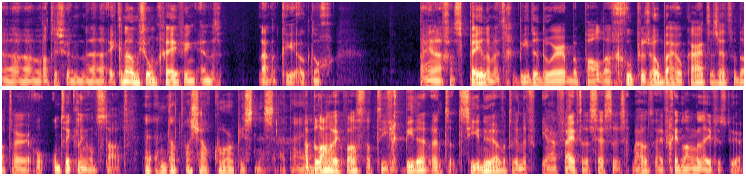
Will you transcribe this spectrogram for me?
Uh, wat is hun uh, economische omgeving? En nou, dan kun je ook nog bijna gaan spelen met gebieden door bepaalde groepen zo bij elkaar te zetten dat er ontwikkeling ontstaat. En, en dat was jouw core business uiteindelijk? Maar belangrijk was dat die gebieden, want dat zie je nu, hè, wat er in de jaren 50 en 60 is gebouwd, heeft geen lange levensduur.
